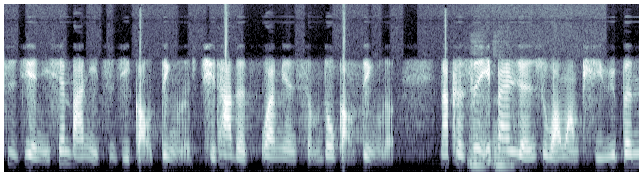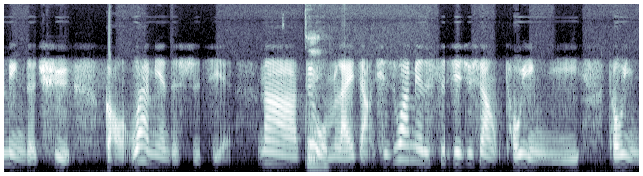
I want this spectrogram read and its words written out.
世界，你先把你自己搞定了，其他的外面什么都搞定了。那可是，一般人是往往疲于奔命的去搞外面的世界。那对我们来讲，其实外面的世界就像投影仪、投影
